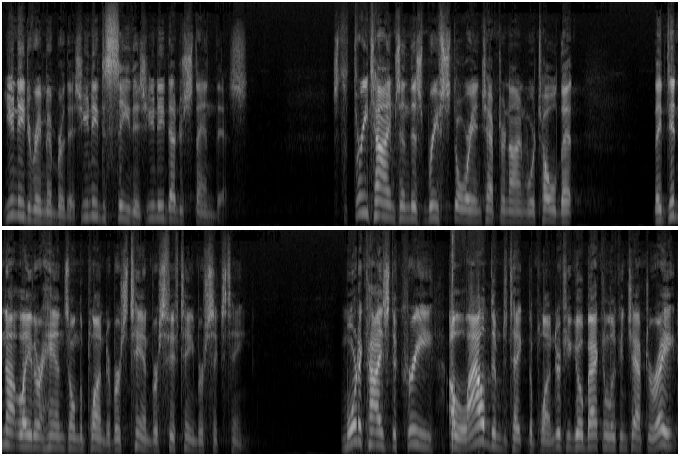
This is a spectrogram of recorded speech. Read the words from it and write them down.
You need to remember this. You need to see this. You need to understand this. So three times in this brief story in chapter 9, we're told that they did not lay their hands on the plunder. Verse 10, verse 15, verse 16. Mordecai's decree allowed them to take the plunder. If you go back and look in chapter 8,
